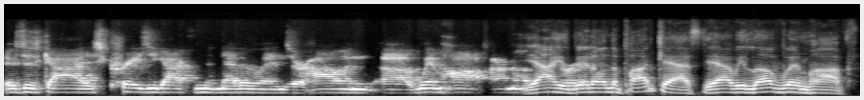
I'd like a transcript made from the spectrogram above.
there's this guy, this crazy guy from the Netherlands or Holland, uh, Wim Hof. I don't know. Yeah, he's been on the podcast. Yeah, we love Wim Hof.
